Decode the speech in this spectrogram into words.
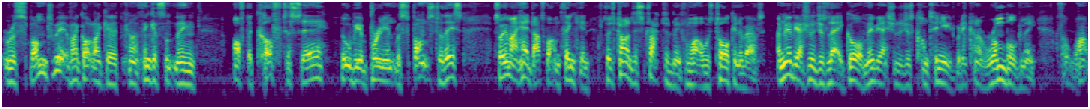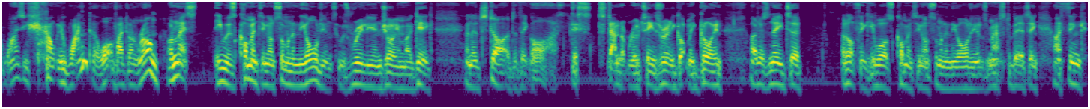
respond to it? Have I got like a? Can I think of something off the cuff to say that would be a brilliant response to this? So in my head, that's what I'm thinking. So it's kind of distracted me from what I was talking about. And maybe I should have just let it go. Maybe I should have just continued, but it kind of rumbled me. I thought, why, why is he shouting wanker? What have I done wrong? Unless he was commenting on someone in the audience who was really enjoying my gig and had started to think, oh, this stand up routine's really got me going. I just need to. I don't think he was commenting on someone in the audience masturbating. I think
